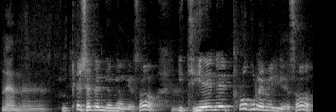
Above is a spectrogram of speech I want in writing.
네, 네. 폐쇄된 영역에서 음. 이 DNA 프로그램에 의해서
